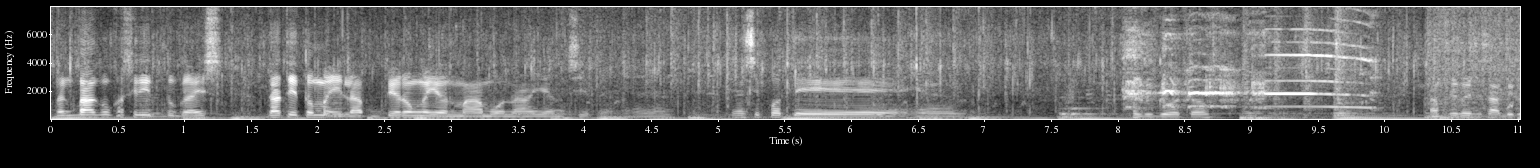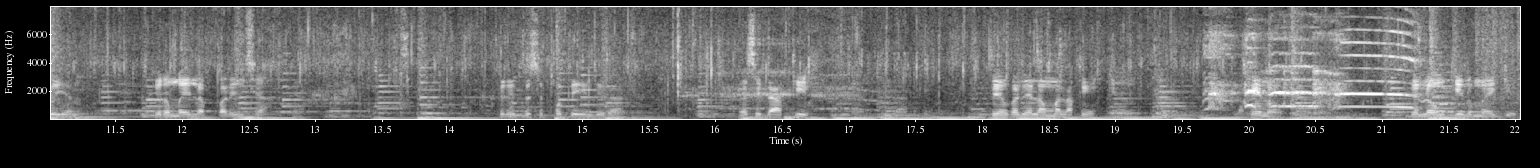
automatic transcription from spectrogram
Nagbago kasi dito guys. Dati ito mailap, pero ngayon maamo na yan si Yan. Yan si puti. Yan. Naguguto. Tapos ito sabi ko yan. Pero mailap pa rin siya. Pero ito si puti hindi na. Yan si Ducky. Ito yung kanilang malaki. Laki no? Dalawang kilo may git.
